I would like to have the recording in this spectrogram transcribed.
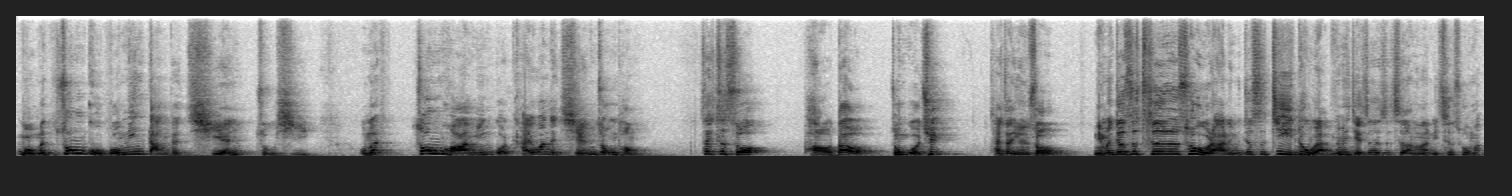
我们中国国民党的前主席，我们。中华民国台湾的前总统，在这时候跑到中国去，蔡正元说：“你们就是吃醋啦，你们就是嫉妒啦。”梅梅姐真的是这样吗？你吃醋吗？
